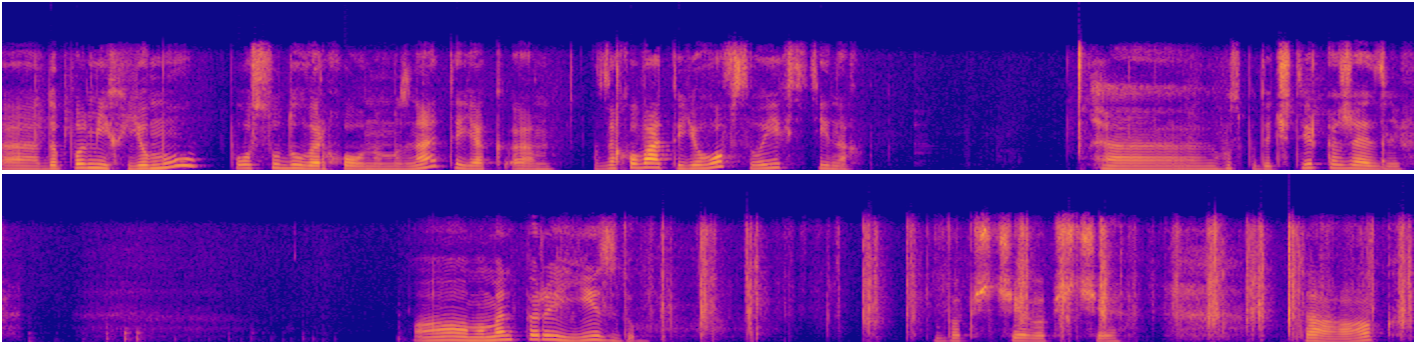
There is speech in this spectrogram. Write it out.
е, допоміг йому по суду Верховному, знаєте, як е, заховати його в своїх стінах. Е, Господи, четвірка жезлів. А, момент переїзду. Вообще, вообще. Так.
